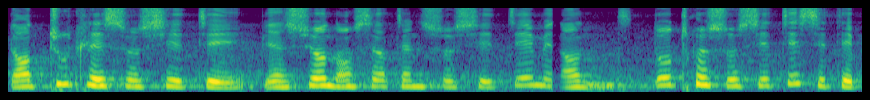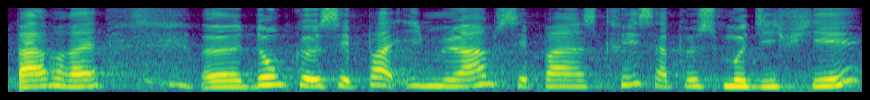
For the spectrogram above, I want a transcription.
dans toutes les sociétés. Bien sûr, dans certaines sociétés, mais dans d'autres sociétés, c'était pas vrai. Euh, donc, euh, c'est pas immuable, c'est pas inscrit, ça peut se modifier.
